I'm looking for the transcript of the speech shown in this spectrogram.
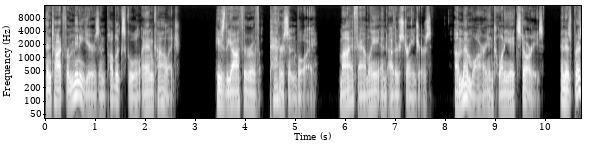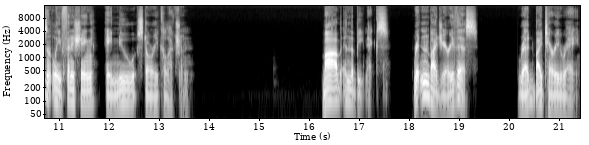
and taught for many years in public school and college. He's the author of Paterson Boy, My Family and Other Strangers, a memoir in 28 stories, and is presently finishing a new story collection. Bob and the Beatniks, written by Jerry Vis, read by Terry Ray.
